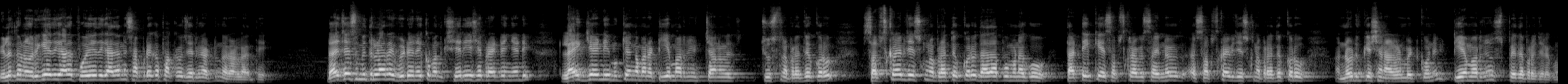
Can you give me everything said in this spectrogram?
వీళ్ళతో నొరిగేది కాదు పోయేది కాదని సపరేట్గా పక్కకు జరిగినట్టున్నారు వాళ్ళు అంతే. దయచేసి మిత్రులారా వీడియోని ఎక్కువ మనకి షేర్ చేసే ప్రయత్నం చేయండి. లైక్ చేయండి. ముఖ్యంగా మన టీఎంఆర్ న్యూస్ ఛానల్ చూస్తున్న ప్రతి ఒక్కరు. సబ్స్క్రైబ్ చేసుకున్న ప్రతి ఒక్కరు. దాదాపు మనకు థర్టీ కే సబ్స్క్రైబర్స్ అయినారు సబ్స్క్రైబ్ చేసుకున్న ప్రతి ఒక్కరు. నోటిఫికేషన్ అలర్ట్ పెట్టుకొని టీఎంఆర్ న్యూస్ పేద ప్రజలకు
